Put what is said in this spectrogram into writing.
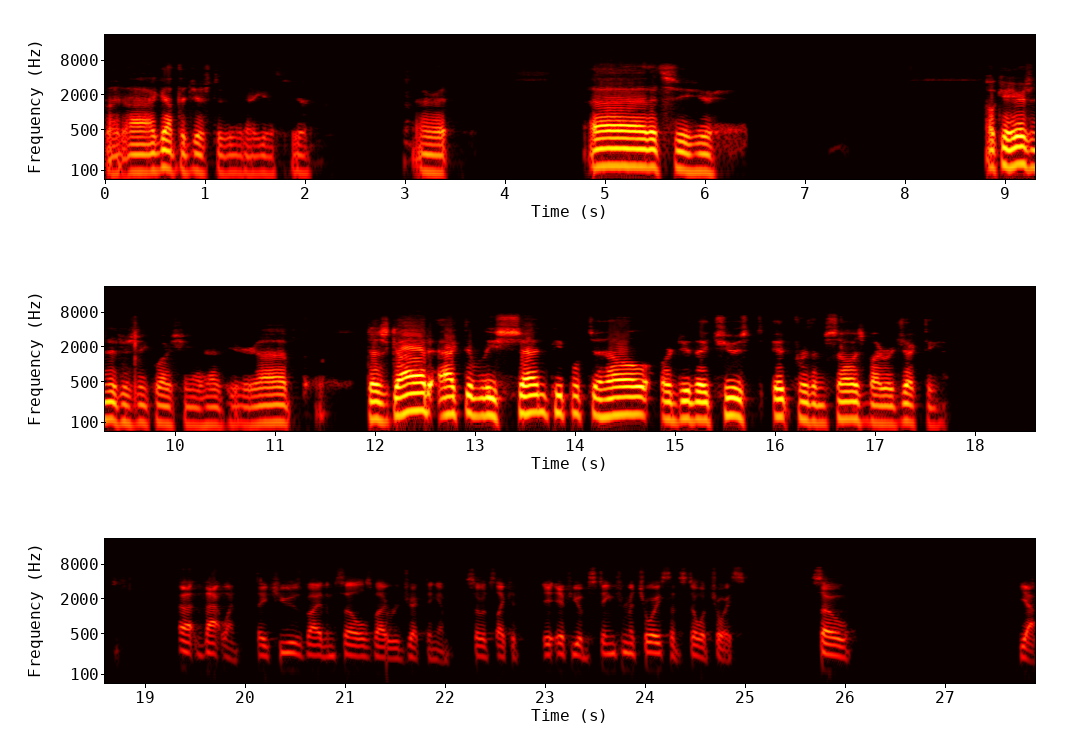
but uh, I got the gist of it, I guess. Yeah. All right. Uh, let's see here. Okay, here's an interesting question I have here. Uh, does God actively send people to hell, or do they choose it for themselves by rejecting Him? Uh, that one, they choose by themselves by rejecting him. So it's like a, if you abstain from a choice, that's still a choice. So, yeah,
